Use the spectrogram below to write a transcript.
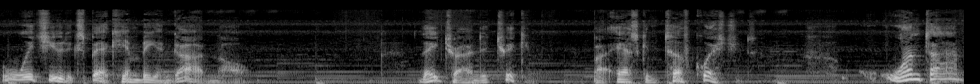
which you'd expect him being God and all. They tried to trick him, by asking tough questions. One time,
